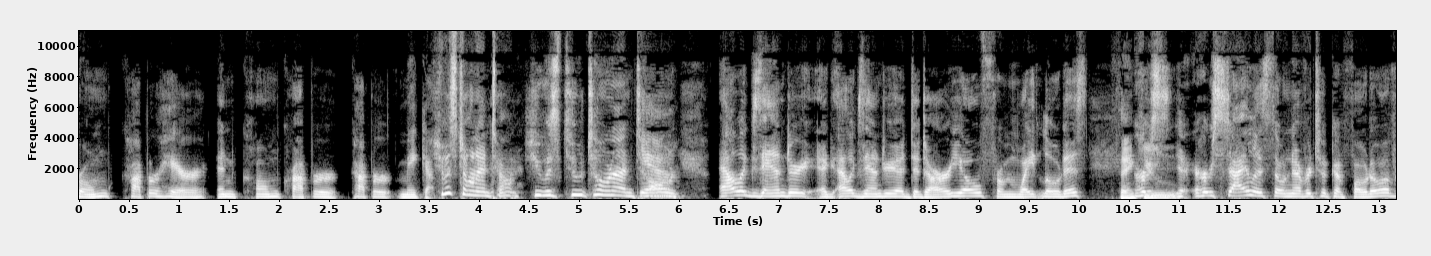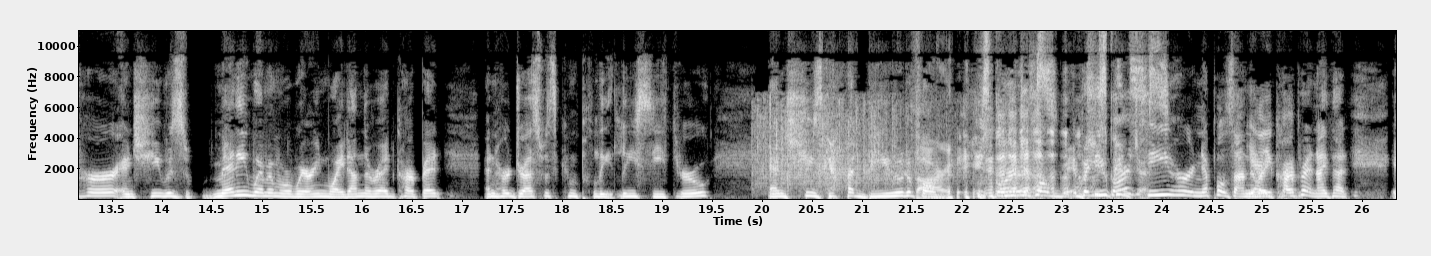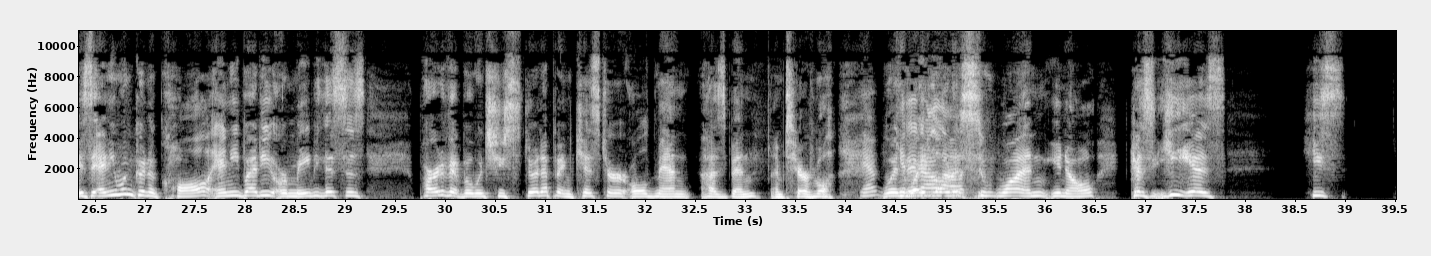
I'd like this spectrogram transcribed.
chrome copper hair and chrome copper copper makeup. she was tone on tone. She was two tone on Yeah. tone. Alexander Alexandria Daddario from White Lotus. Thank her, you. Her stylist though never took a photo of her, and she was. Many women were wearing white on the red carpet, and her dress was completely see through. And she's got beautiful, Sorry. beautiful, but She's you could see her nipples on the Yeah, red you could. carpet. And I thought, is anyone going to call anybody, or maybe this is part of it? But when she stood up and kissed her old man husband, I'm terrible. Yeah, when White Lotus won, you know, because he is, he's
